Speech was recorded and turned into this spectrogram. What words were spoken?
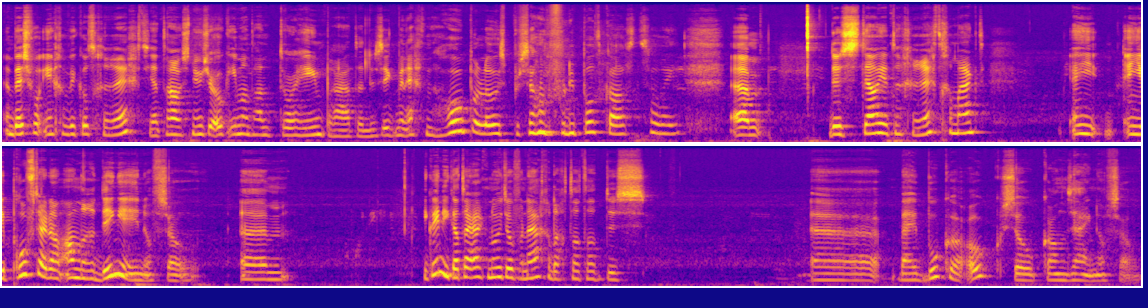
Een best wel ingewikkeld gerecht. Ja, trouwens, nu is er ook iemand aan het doorheen praten. Dus ik ben echt een hopeloos persoon voor die podcast. Sorry. Um, dus stel je hebt een gerecht gemaakt en je, en je proeft daar dan andere dingen in of zo. Um, ik weet niet, ik had er eigenlijk nooit over nagedacht dat dat dus uh, bij boeken ook zo kan zijn of zo.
